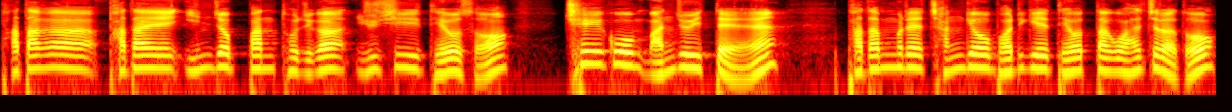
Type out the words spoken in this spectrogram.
바다가 바다에 인접한 토지가 유실되어서 최고 만조일 때 바닷물에 잠겨 버리게 되었다고 할지라도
